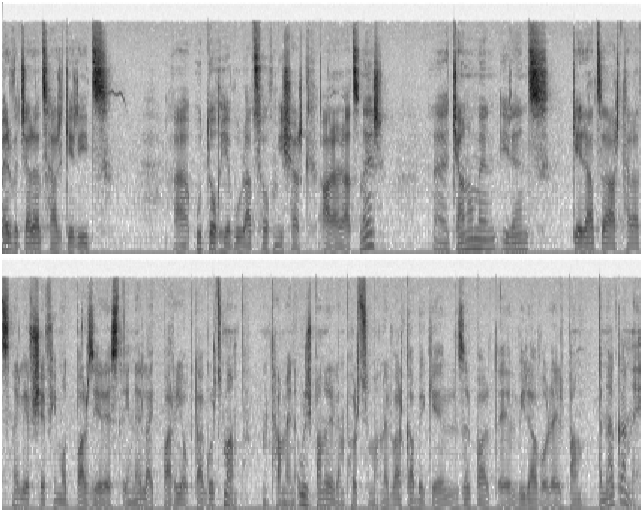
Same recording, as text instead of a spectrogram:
մեր վճարած հարկերից ուտող եւ ուրացող մի շարք արարածներ ճանում են իրենց կերածը արդարացնել եւ շեֆի մոտ པարզ երես լինել այդ բարի օգտագործմամբ ընդամենը ուրիշ բաներ եմ փորձում անել վարկաբեկել, զրպարտել, վիրավորել, բան բնական է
